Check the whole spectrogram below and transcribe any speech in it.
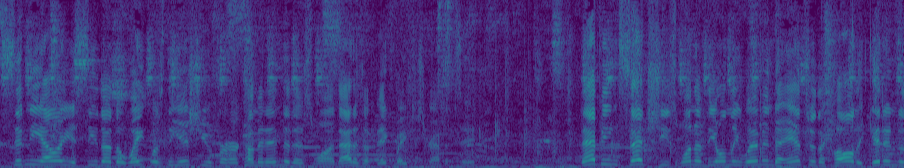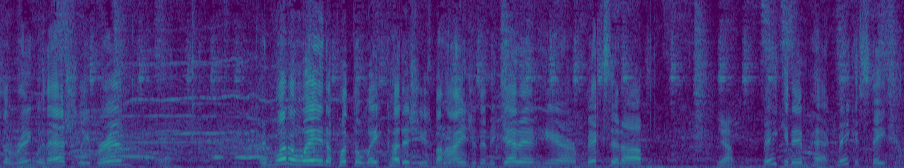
Sydney Ehler, you see though the weight was the issue for her coming into this one. That is a big weight discrepancy. That being said, she's one of the only women to answer the call to get into the ring with Ashley Brimm. And what a way to put the weight cut issues behind you than to get in here, mix it up, Yep. make an impact, make a statement.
